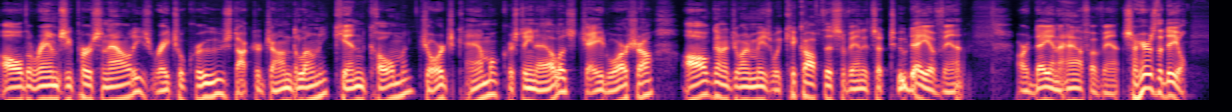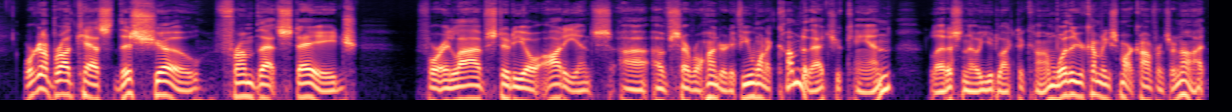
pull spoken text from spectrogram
All the Ramsey personalities Rachel Cruz, Dr. John Deloney, Ken Coleman, George Kamel, Christina Ellis, Jade Warshaw, all going to join me as we kick off this event. It's a two day event or a day and a half event. So here's the deal we're going to broadcast this show from that stage for a live studio audience uh, of several hundred. If you want to come to that, you can let us know you'd like to come, whether you're coming to Smart Conference or not.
